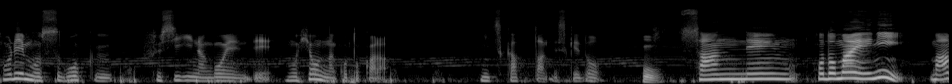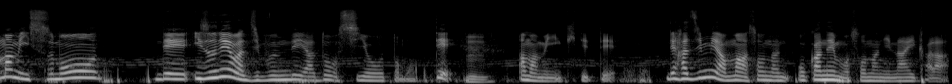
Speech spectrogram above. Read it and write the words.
これもすごく不思議なご縁で、もうひょんなことから見つかったんですけど、ほう。3年ほど前に、まあ、奄美に住もうでいずれは自分で宿をしようと思ってうん奄美に来てて。で初めはまあそんなお金もそんなにないから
